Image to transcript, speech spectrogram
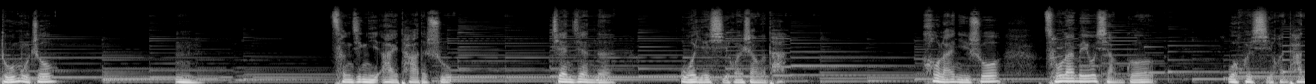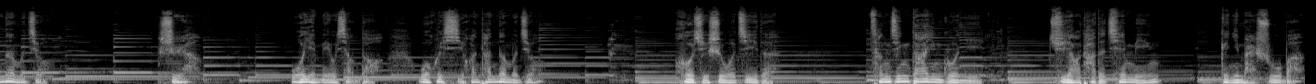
独木舟，嗯，曾经你爱他的书，渐渐的。我也喜欢上了他。后来你说，从来没有想过我会喜欢他那么久。是啊，我也没有想到我会喜欢他那么久。或许是我记得，曾经答应过你，去要他的签名，给你买书吧。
